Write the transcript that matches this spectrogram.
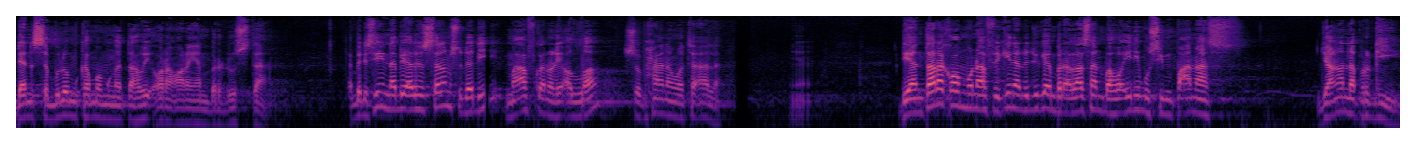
dan sebelum kamu mengetahui orang-orang yang berdusta. Tapi di sini Nabi SAW sudah dimaafkan oleh Allah Subhanahu wa taala. Di antara kaum munafikin ada juga yang beralasan bahwa ini musim panas. Janganlah pergi.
